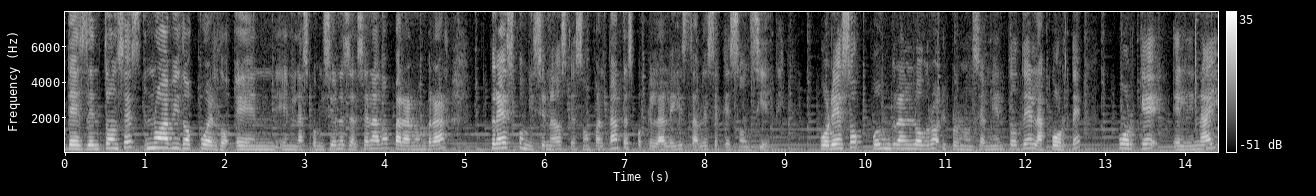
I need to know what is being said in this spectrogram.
desde entonces no ha habido acuerdo en, en las comisiones del Senado para nombrar tres comisionados que son faltantes porque la ley establece que son siete. Por eso fue un gran logro el pronunciamiento de la Corte porque el INAI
